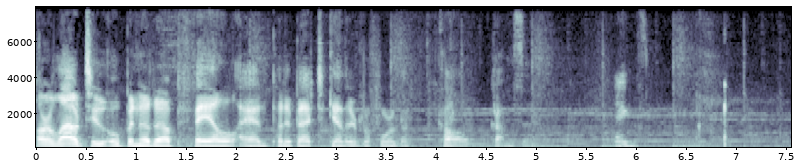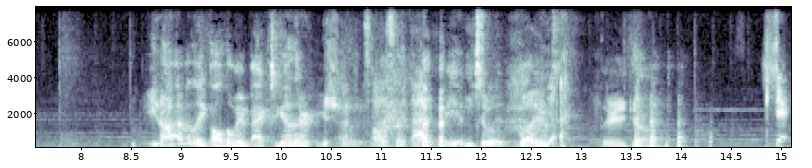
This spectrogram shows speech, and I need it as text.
are allowed to open it up, fail, and put it back together before the call comes in. Thanks. You don't have it like all the way back together. You should toss the battery into it while you're. Yeah. There you go. Shit.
